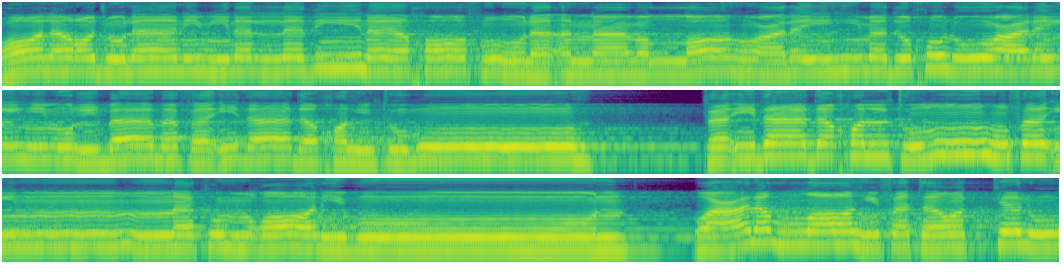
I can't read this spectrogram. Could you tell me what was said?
قال رجلان من الذين يخافون أنعم الله عليهم ادخلوا عليهم الباب فإذا دخلتموه فإذا دخلتموه فإنكم غالبون. وعلى الله فتوكلوا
